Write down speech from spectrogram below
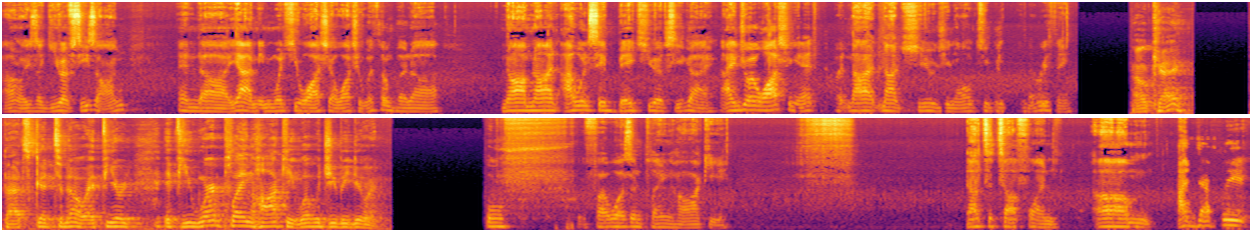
"I don't know." He's like, "UFC's on," and uh, yeah, I mean, when he watched, it, I watch it with him. But uh, no, I'm not. I wouldn't say big UFC guy. I enjoy watching it, but not not huge. You know, keeping everything. Okay, that's good to know. If you're if you weren't playing hockey, what would you be doing? Oof, if I wasn't playing hockey, that's a tough one. Um, I definitely,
